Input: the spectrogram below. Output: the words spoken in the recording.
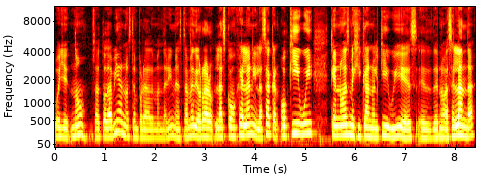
oye, no, o sea, todavía no es temporada de mandarina, está medio raro. Las congelan y las sacan. O kiwi, que no es mexicano el kiwi, es, es de Nueva Zelanda,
